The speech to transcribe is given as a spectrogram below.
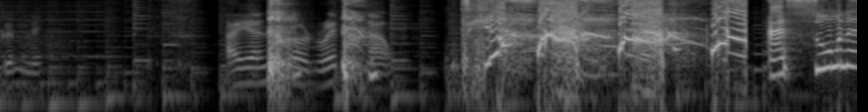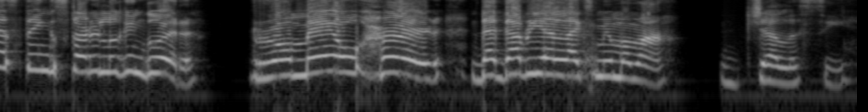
goodness. I am so ready now. As soon as things started looking good, Romeo heard that Gabriel likes me, mama. Jealousy.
